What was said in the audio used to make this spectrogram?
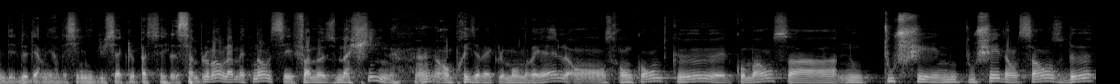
des deux dernières décennies du siècle passé. Simplement, là maintenant, ces fameuses machines, en prise avec le monde réel, on, on se rend compte qu'elles commencent à nous toucher, nous toucher dans le sens de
